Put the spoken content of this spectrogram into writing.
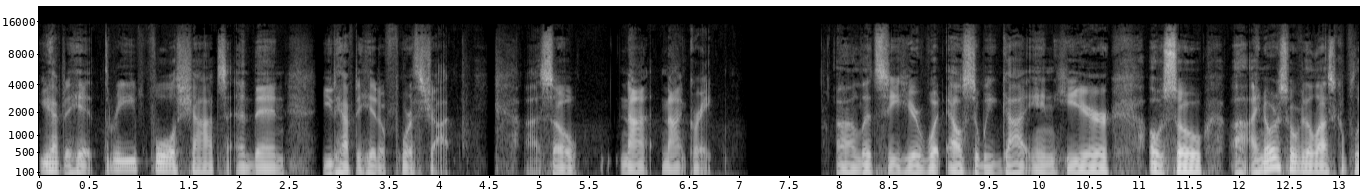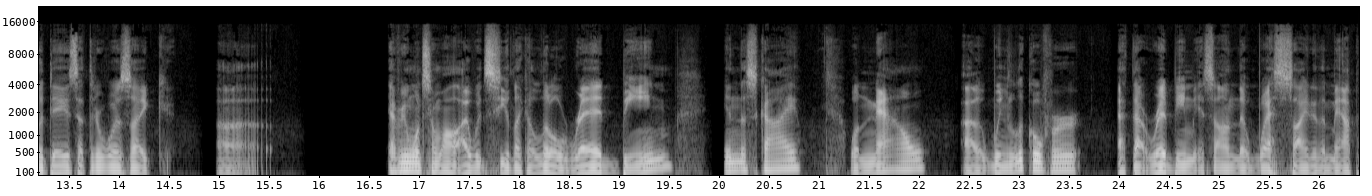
you'd have to hit three full shots and then you'd have to hit a fourth shot uh, so not not great uh, let's see here. What else do we got in here? Oh, so uh, I noticed over the last couple of days that there was like uh, every once in a while I would see like a little red beam in the sky. Well, now uh, when you look over at that red beam, it's on the west side of the map.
